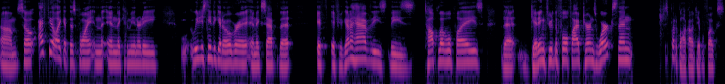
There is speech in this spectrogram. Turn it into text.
Um, so I feel like at this point in the in the community, we just need to get over it and accept that if if you're going to have these these top level plays that getting through the full five turns works, then just put a clock on the table, folks.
